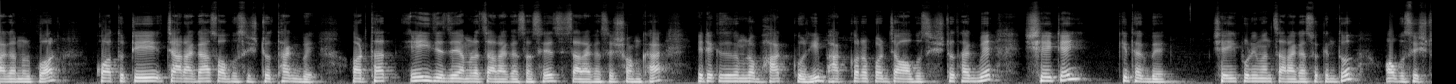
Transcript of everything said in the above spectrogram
লাগানোর পর কতটি চারা গাছ অবশিষ্ট থাকবে? অর্থাৎ এই যে যে আমরা চারা গাছ আছে চারা গাছের সংখ্যা, এটাকে যদি আমরা ভাগ করি, ভাগ করার পর যা অবশিষ্ট থাকবে, সেইটাই কি থাকবে? সেই পরিমাণ চারা গাছও কিন্তু অবশিষ্ট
